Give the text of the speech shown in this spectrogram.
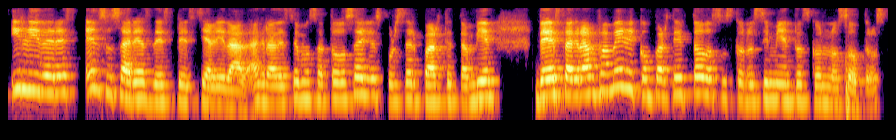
y líderes en sus áreas de especialidad. Agradecemos a todos ellos por ser parte también de esta gran familia y compartir todos sus conocimientos con nosotros.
